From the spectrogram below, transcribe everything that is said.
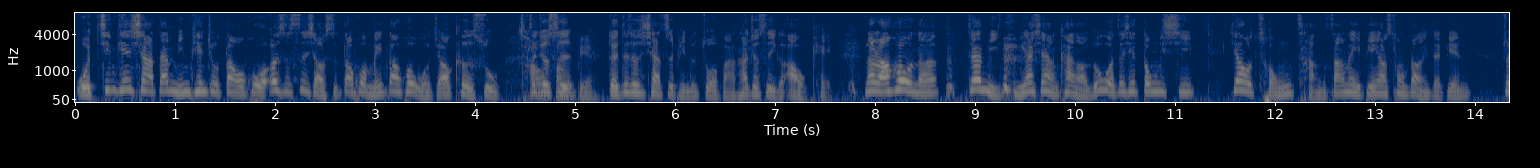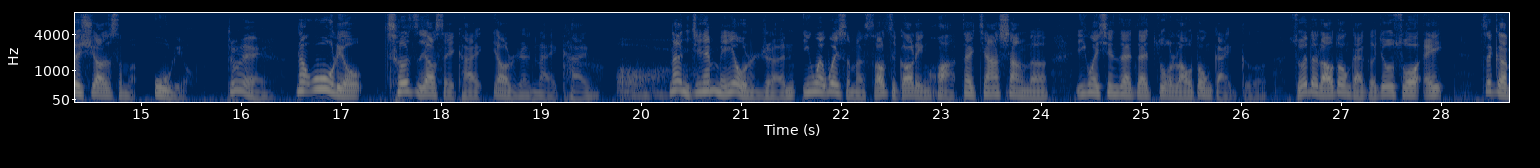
我今天下单，明天就到货，二十四小时到货，没到货我就要客诉，这就是对，这就是夏志平的做法，他就是一个 OK。那然后呢，这样你你要想想看哦，如果这些东西要从厂商那边要送到你这边，最需要的是什么？物流。对，那物流。车子要谁开？要人来开哦。那你今天没有人，因为为什么少子高龄化？再加上呢，因为现在在做劳动改革。所谓的劳动改革，就是说，哎，这个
